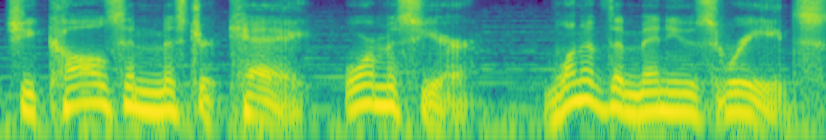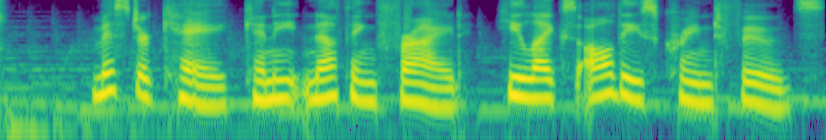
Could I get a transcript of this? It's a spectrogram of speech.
She calls him Mr. K or Monsieur. One of the menus reads, Mr. K can eat nothing fried, he likes all these creamed foods.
